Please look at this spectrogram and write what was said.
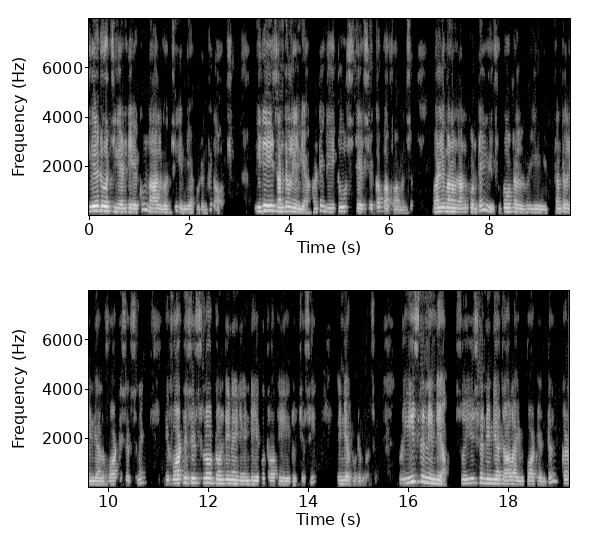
ఏడు వచ్చి ఎన్డీఏకు నాలుగు వచ్చి ఇండియా కూటమికి రావచ్చు. ఇది సెంట్రల్ ఇండియా అంటే ఈ టూ స్టేట్స్ యొక్క పర్ఫార్మెన్స్ మళ్ళీ మనం అనుకుంటే ఈ టోటల్ ఈ సెంట్రల్ ఇండియాలో ఫార్టీ సిక్స్ ఈ ఫార్టీ సిక్స్లో ట్వంటీ నైన్ ఎన్డీఏకు తర్వాత ఎయిట్ వచ్చేసి ఇండియా కూటమికి ఇప్పుడు eastern India so eastern India చాలా ఇంపార్టెంట్. ఇక్కడ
